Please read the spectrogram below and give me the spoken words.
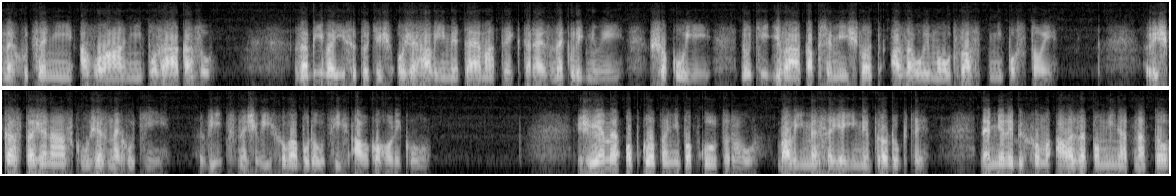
znechucení a volání po zákazu. Zabývají se totiž ožehavými tématy, které zneklidňují, šokují, nutí diváka přemýšlet a zaujmout vlastní postoj. Liška stažená z kůže znechutí, víc než výchova budoucích alkoholiků. Žijeme obklopeni popkulturou, bavíme se jejími produkty. Neměli bychom ale zapomínat na to,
